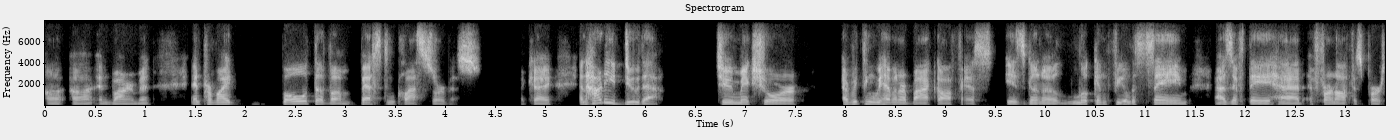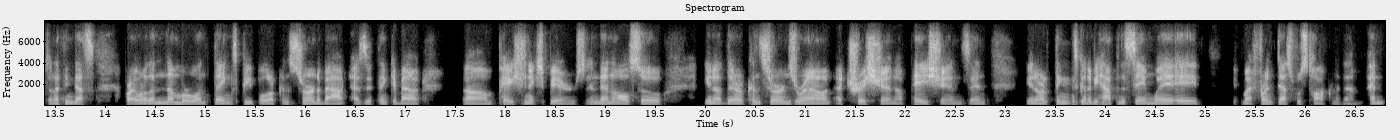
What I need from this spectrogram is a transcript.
uh, environment and provide both of them best in class service. Okay. And how do you do that to make sure everything we have in our back office is going to look and feel the same as if they had a front office person? I think that's probably one of the number one things people are concerned about as they think about um, patient experience. And then also, you know, there are concerns around attrition of patients and, you know, are things going to be happening the same way if my front desk was talking to them? And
